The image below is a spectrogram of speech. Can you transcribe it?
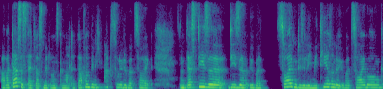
aber dass es etwas mit uns gemacht hat, davon bin ich absolut überzeugt. Und dass diese, diese Überzeugung, diese limitierende Überzeugung,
